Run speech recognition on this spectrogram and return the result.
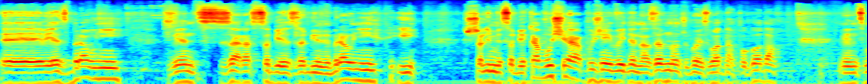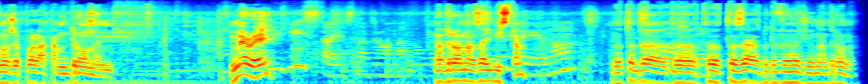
Yy, jest brownie, więc zaraz sobie zrobimy brownie i szczelimy sobie kawusie, a później wyjdę na zewnątrz, bo jest ładna pogoda, więc może polatam dronem. Mary? Zajebista jest na drona w ogóle. Na drona zajebista? Wieje, no. No to, do, to, to, to zaraz będę wychodził na drona.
